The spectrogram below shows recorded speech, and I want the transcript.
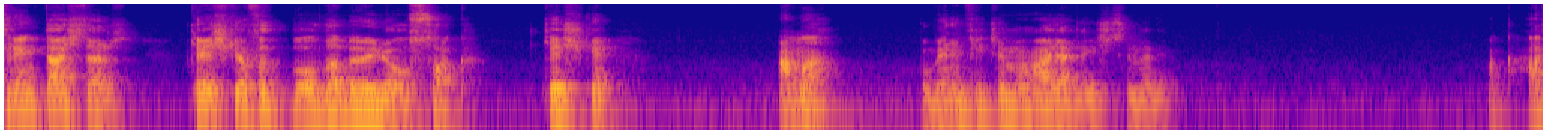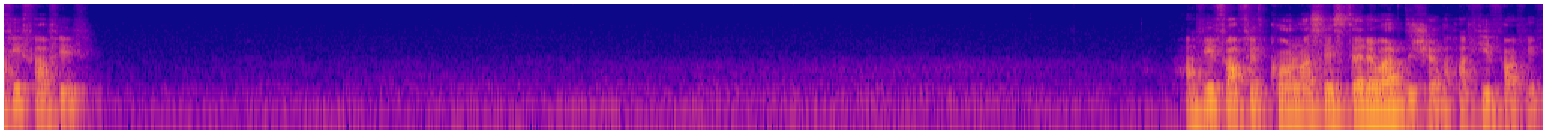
Evet renktaşlar. Keşke futbolda böyle olsak. Keşke. Ama bu benim fikrimi hala değiştirmedi. Bak hafif hafif. Hafif hafif korna sesleri var dışarıda. Hafif hafif.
